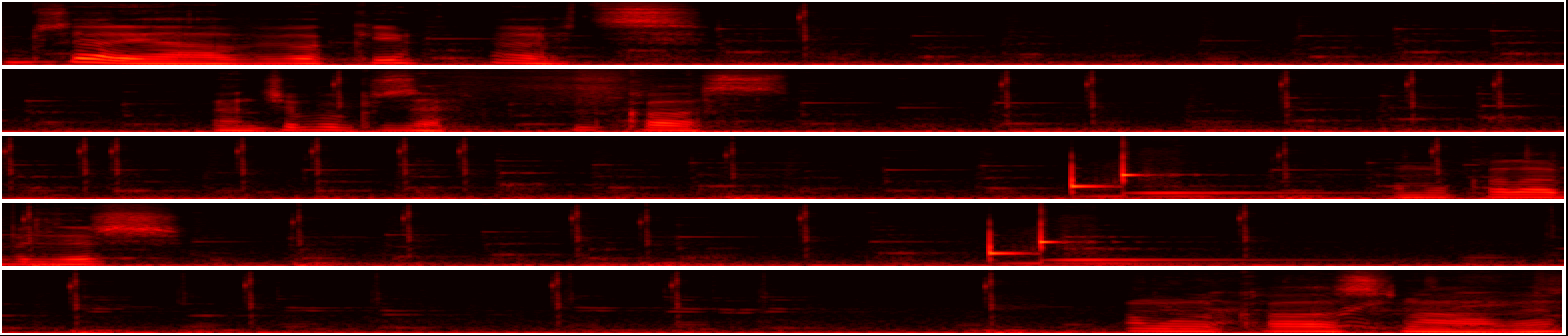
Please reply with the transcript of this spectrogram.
Güzel ya bir bakayım. Evet. Bence bu güzel. Bu kalsın. Pamuk alabilir. Pamuk kalsın abi.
